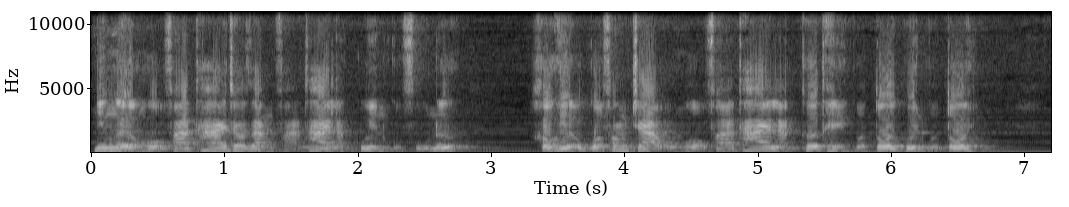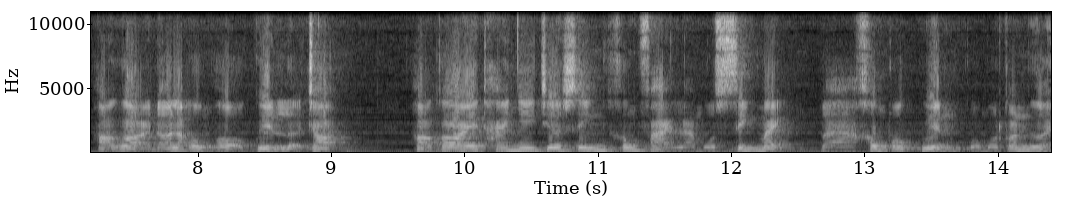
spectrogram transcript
Những người ủng hộ phá thai cho rằng phá thai là quyền của phụ nữ. Khẩu hiệu của phong trào ủng hộ phá thai là cơ thể của tôi, quyền của tôi. Họ gọi đó là ủng hộ quyền lựa chọn. Họ coi thai nhi chưa sinh không phải là một sinh mệnh và không có quyền của một con người.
